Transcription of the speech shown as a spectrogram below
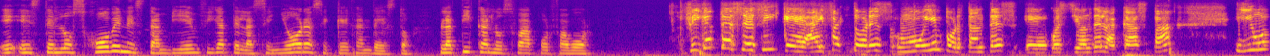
eh, este, los jóvenes también, fíjate, las señoras se quejan de esto. Platícanos, Fa, por favor. Fíjate, Ceci, que hay factores muy importantes en cuestión de la caspa y uno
